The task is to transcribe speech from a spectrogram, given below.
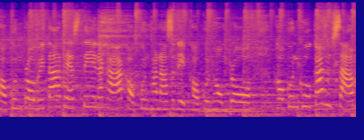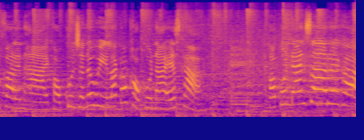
ขอบคุณโปรวิต้าเทสตี้นะคะ ขอบคุณพนาสนิทขอบคุณโฮมโปรขอบคุณครู 93 ฟาเรนไฮต์ขอบคุณชนวี แล้วก็ขอบคุณ RS ค่ะ ขอบคุณแดนเซอร์ด้วยค่ะ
